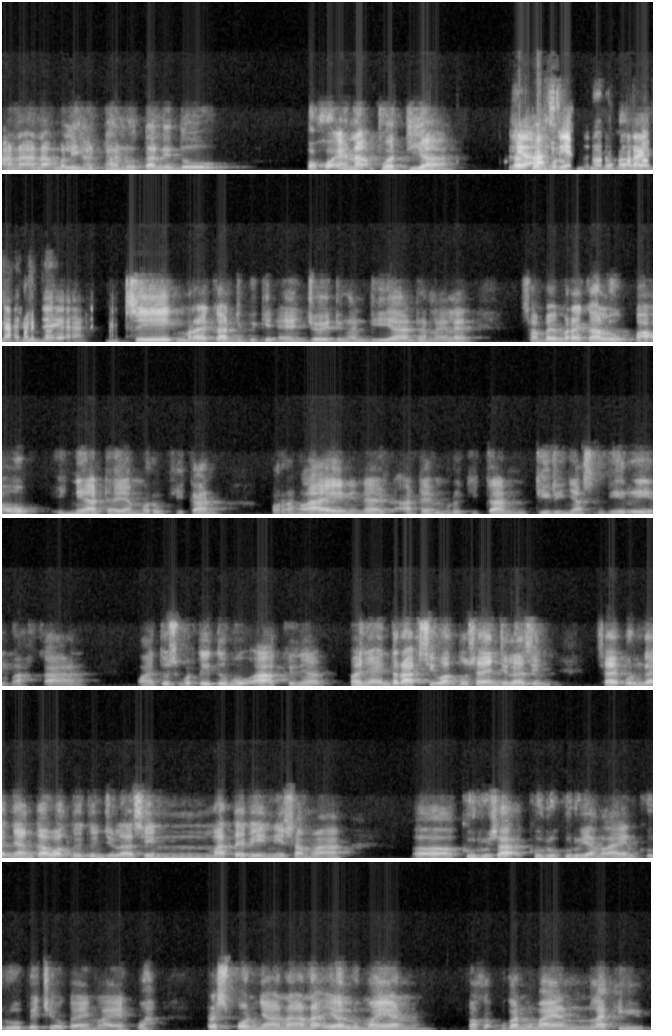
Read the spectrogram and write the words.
Anak-anak melihat panutan itu pokok enak buat dia. Ya Kadang menurut mereka gitu ya. asik, mereka dibikin enjoy dengan dia dan lain-lain. Sampai mereka lupa, oh ini ada yang merugikan orang lain, ini ada yang merugikan dirinya sendiri bahkan. Wah itu seperti itu Bu. Akhirnya banyak interaksi waktu saya jelasin. Saya pun nggak nyangka waktu itu jelasin materi ini sama eh, guru guru-guru yang lain, guru PJOK yang lain. Wah responnya anak-anak ya lumayan, bukan lumayan lagi,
